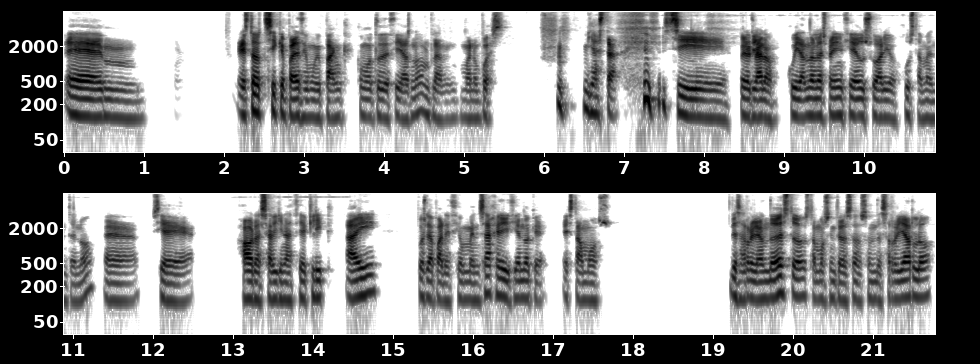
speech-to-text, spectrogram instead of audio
em, esto sí que parece muy punk, como tú decías, ¿no? En plan, bueno, pues ya está. Sí, pero claro, cuidando la experiencia de usuario, justamente, ¿no? Eh, si ahora si alguien hace clic ahí, pues le aparece un mensaje diciendo que estamos desarrollando esto, estamos interesados en desarrollarlo.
